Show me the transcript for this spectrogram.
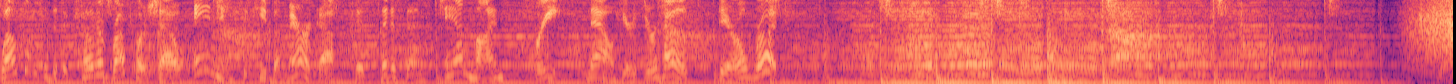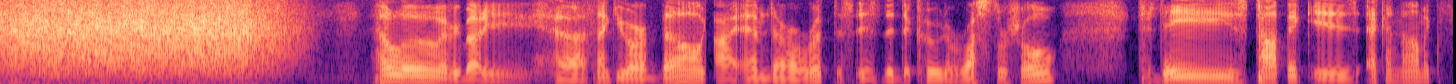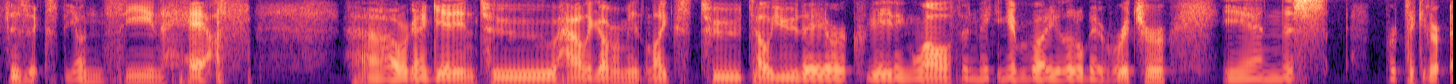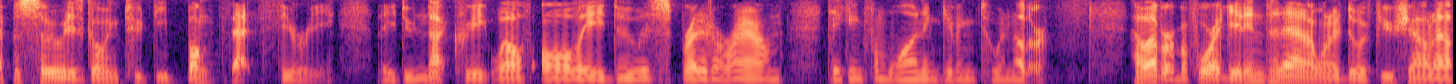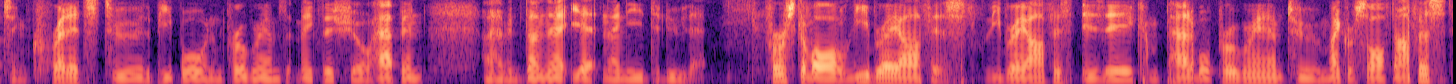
Welcome to the Dakota Rustler Show, aiming to keep America, its citizens, and minds free. Now, here's your host, Daryl Root. Hello, everybody. Uh, thank you, Arbel. I am Daryl Root. This is the Dakota Rustler Show. Today's topic is economic physics, the unseen half. Uh, we're going to get into how the government likes to tell you they are creating wealth and making everybody a little bit richer. And this particular episode is going to debunk that theory. They do not create wealth, all they do is spread it around, taking from one and giving to another. However, before I get into that, I want to do a few shout outs and credits to the people and programs that make this show happen. I haven't done that yet, and I need to do that. First of all, LibreOffice. LibreOffice is a compatible program to Microsoft Office.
